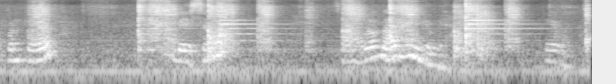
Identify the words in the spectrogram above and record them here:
आपण परत बेसन चांगलं भाजून घेऊया. हे बघा.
